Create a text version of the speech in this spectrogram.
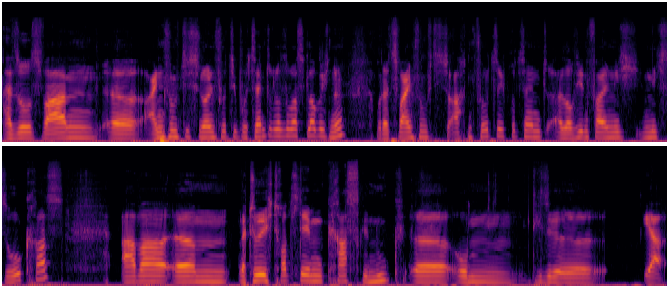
Also es waren äh, 51 zu 49 Prozent oder sowas, glaube ich, ne? Oder 52 zu 48 Prozent. Also auf jeden Fall nicht, nicht so krass. Aber ähm, natürlich trotzdem krass genug, äh, um diese, ja,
